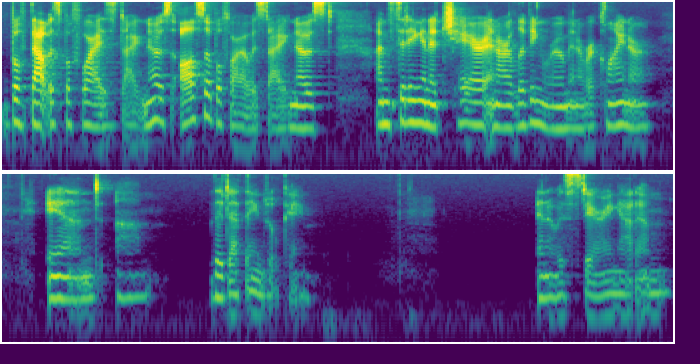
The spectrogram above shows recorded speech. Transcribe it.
that was before I was diagnosed. Also, before I was diagnosed, I'm sitting in a chair in our living room in a recliner. And um, the death angel came. And I was staring at him.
